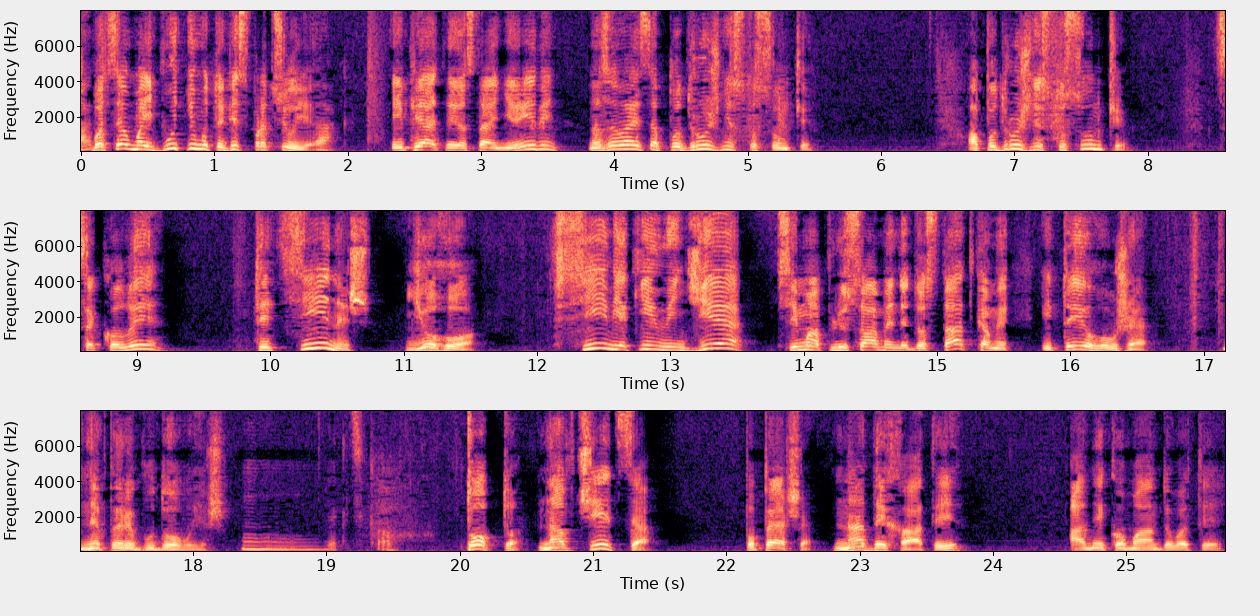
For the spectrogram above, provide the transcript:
Так. Бо це в майбутньому тобі спрацює. Так. І п'ятий останній рівень називається подружні стосунки. А подружні стосунки це коли ти ціниш його всім, яким він є, всіма плюсами, недостатками, і ти його вже не перебудовуєш. Як цікаво. Тобто навчиться, по-перше, надихати, а не командувати,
